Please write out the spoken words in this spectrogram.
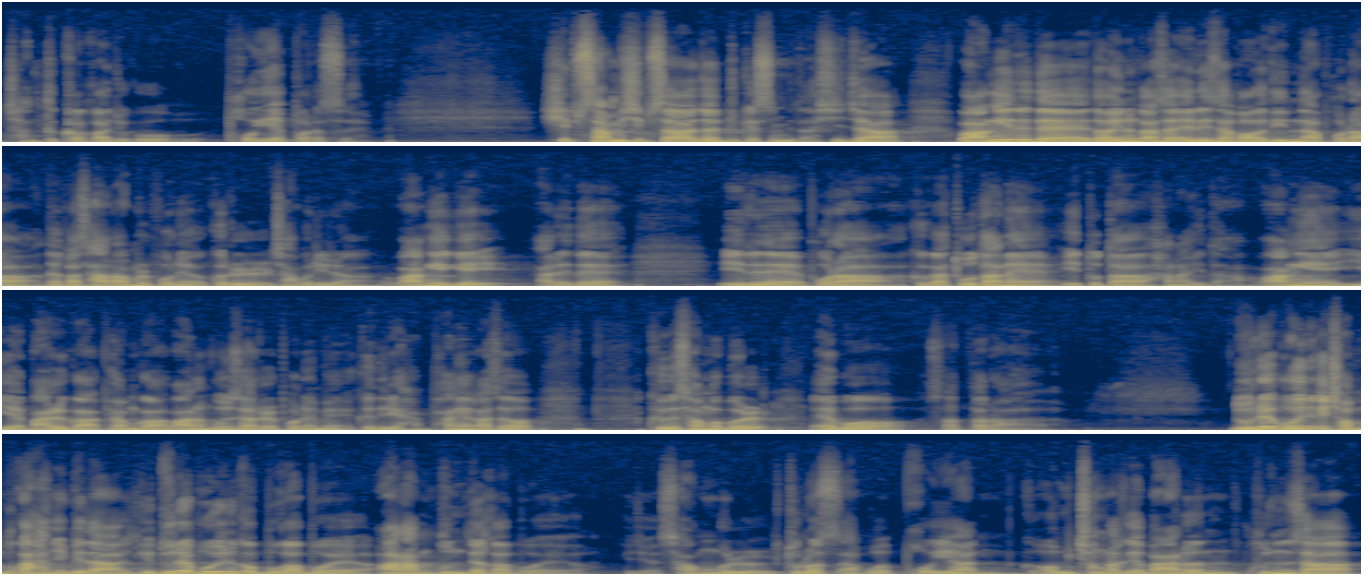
잔뜩 가가지고 포위해 버렸어요. 13, 14절 읽겠습니다. 시작. 왕이 이르되 너희는 가서 엘리사가 어디 있나 보라. 내가 사람을 보내어 그를 잡으리라. 왕에게 아뢰되 이르되 보라 그가 도단에 있도다 하나이다. 왕이 이에 말과 병과 많은 군사를 보내매 그들이 방에 가서 그 성읍을 애워 쌌더라. 눈에 보이는 게 전부가 아닙니다. 눈에 보이는 건 뭐가 보여요? 아람 군대가 보여요. 이제 성을 둘러싸고 포위한 그 엄청나게 많은 군사,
